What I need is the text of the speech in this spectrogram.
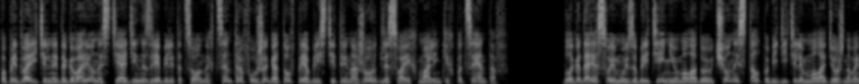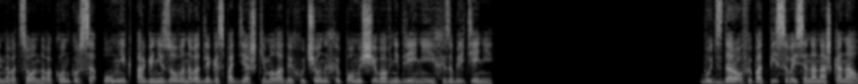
По предварительной договоренности один из реабилитационных центров уже готов приобрести тренажер для своих маленьких пациентов. Благодаря своему изобретению молодой ученый стал победителем молодежного инновационного конкурса «Умник», организованного для господдержки молодых ученых и помощи во внедрении их изобретений. Будь здоров и подписывайся на наш канал.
